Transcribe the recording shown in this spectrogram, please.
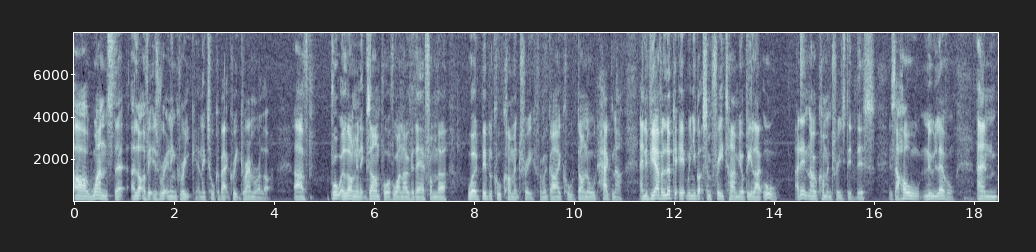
are ones that a lot of it is written in Greek and they talk about Greek grammar a lot. Uh, I've brought along an example of one over there from the Word Biblical Commentary from a guy called Donald Hagner. And if you have a look at it when you've got some free time, you'll be like, oh, I didn't know commentaries did this. It's a whole new level. And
